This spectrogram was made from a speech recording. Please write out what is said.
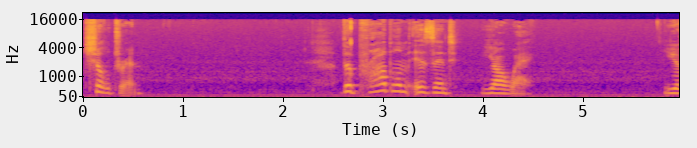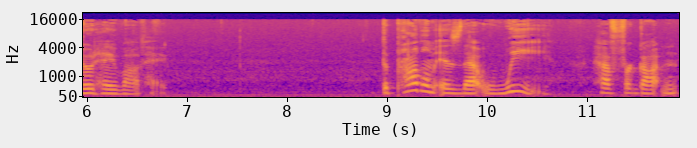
children. The problem isn't Yahweh, Yod He Vav He. The problem is that we have forgotten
